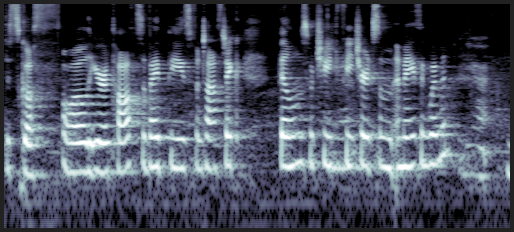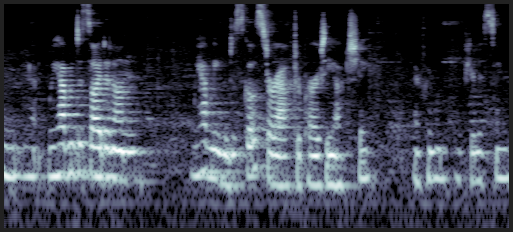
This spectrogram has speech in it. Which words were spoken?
Discuss all your thoughts about these fantastic films, which fe- featured some amazing women. Yeah, yeah. We haven't decided on. We haven't even discussed our after party actually. Everyone, if you're listening,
